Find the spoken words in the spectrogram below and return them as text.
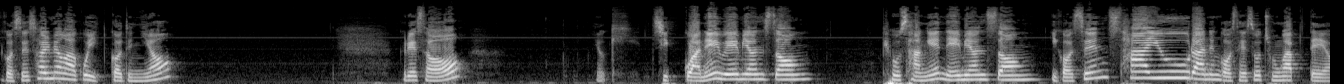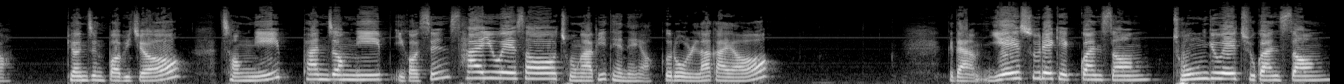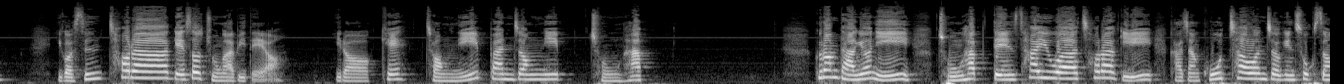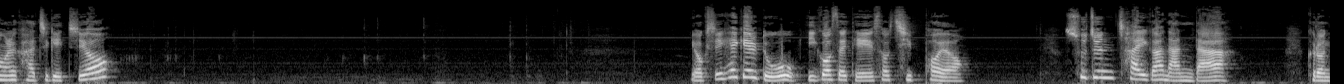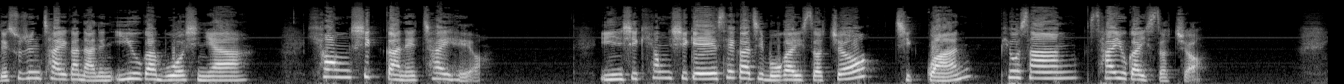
이것을 설명하고 있거든요. 그래서 여기 직관의 외면성, 표상의 내면성, 이것은 사유라는 것에서 종합돼요. 변증법이죠. 정립, 반정립, 이것은 사유에서 종합이 되네요. 끌어올라가요. 그 다음 예술의 객관성, 종교의 주관성, 이것은 철학에서 종합이 돼요. 이렇게 정립, 반정립, 종합. 그럼 당연히 종합된 사유와 철학이 가장 고차원적인 속성을 가지겠지요? 역시 해겔도 이것에 대해서 짚어요. 수준 차이가 난다. 그런데 수준 차이가 나는 이유가 무엇이냐? 형식 간의 차이예요. 인식 형식에 세 가지 뭐가 있었죠? 직관, 표상, 사유가 있었죠.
